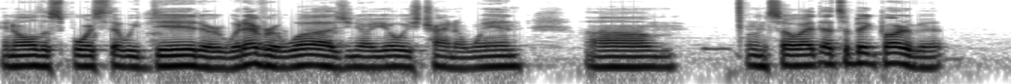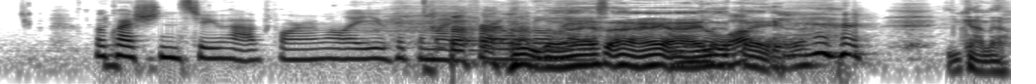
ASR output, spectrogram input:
in all the sports that we did or whatever it was. You know, you're always trying to win, um, and so I, that's a big part of it. What questions do you have for him? I'll let you hit the mic for a little bit. ask- all right, all right. a lot think. you kind of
